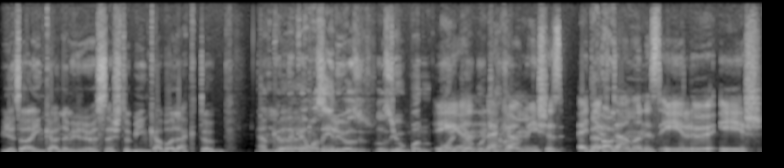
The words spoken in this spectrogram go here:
illetve inkább nem is az összes több, inkább a legtöbb ember. Nekem az élő az, az jobban Igen, adja, nekem is, az egyértelműen az élő, és,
